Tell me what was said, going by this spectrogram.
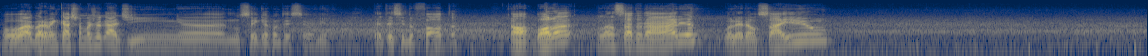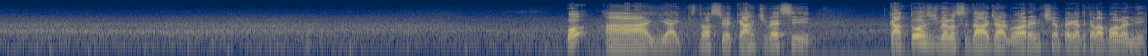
Boa, agora vai encaixar uma jogadinha. Não sei o que aconteceu ali. Deve ter sido falta. Ó, bola lançada na área. Goleirão saiu. Pô, ai, ai. Nossa, se o Ricardo tivesse 14 de velocidade agora, ele tinha pegado aquela bola ali.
